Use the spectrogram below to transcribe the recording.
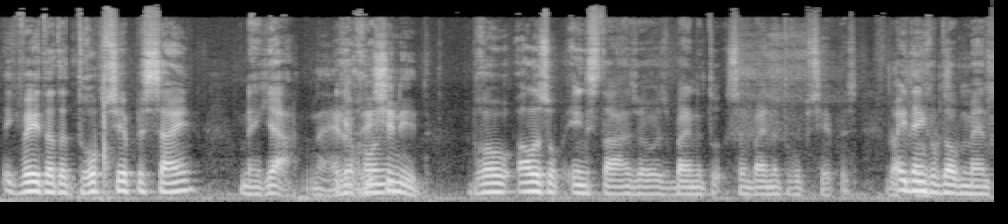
Ik weet dat het dropshippers zijn. Ik denk, ja, Nee, ik dat heb wist je niet. bro, alles op Insta en zo is bijna, zijn bijna dropshippers. Maar ik denk op dat moment,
